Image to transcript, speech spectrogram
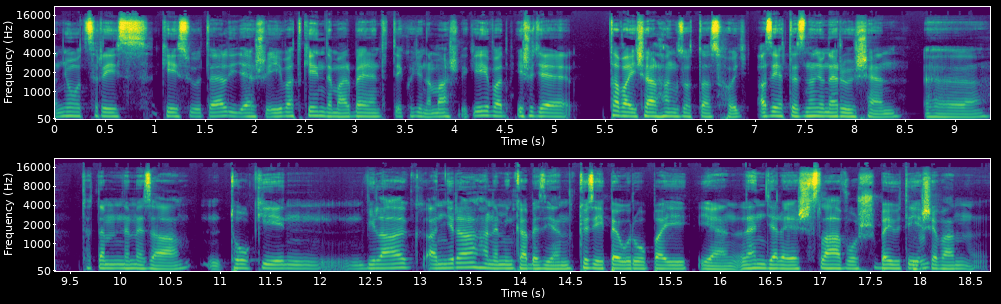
nyolc rész készült el, így első évadként, de már bejelentették, hogy jön a második évad, és ugye tavaly is elhangzott az, hogy azért ez nagyon erősen tehát nem, nem ez a Tolkien világ annyira, hanem inkább ez ilyen közép-európai, ilyen lengyeles, szlávos beütése mm-hmm. van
